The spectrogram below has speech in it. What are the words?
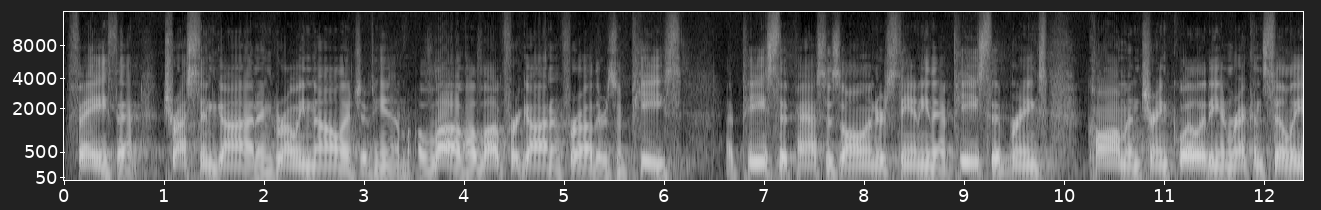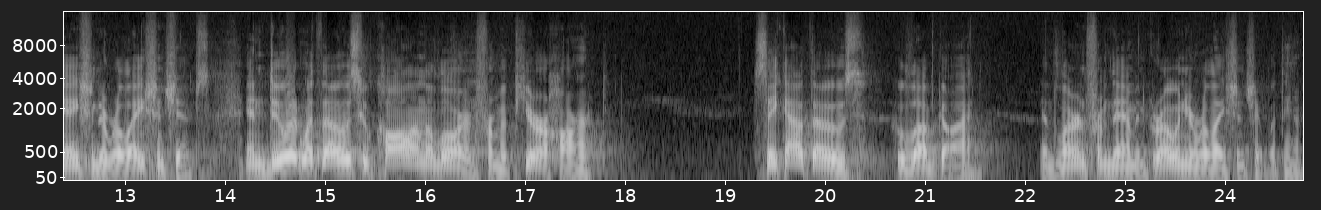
faith, that trust in God and growing knowledge of Him, a love, a love for God and for others, a peace, a peace that passes all understanding, that peace that brings calm and tranquility and reconciliation to relationships. And do it with those who call on the Lord from a pure heart. Seek out those who love God and learn from them and grow in your relationship with Him.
